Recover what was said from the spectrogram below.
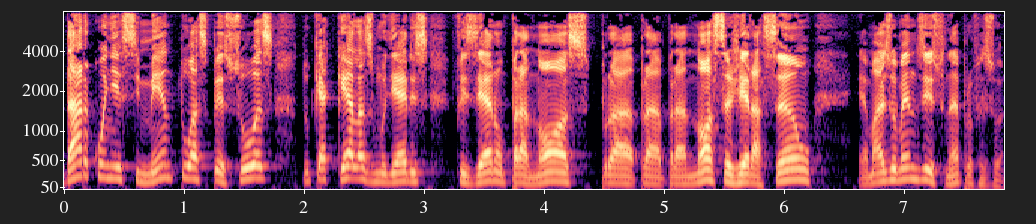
dar conhecimento às pessoas do que aquelas mulheres fizeram para nós, para a nossa geração. É mais ou menos isso, né, professor?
